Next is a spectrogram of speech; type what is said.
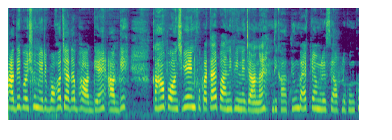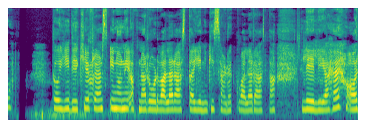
आधे पशु मेरे बहुत ज़्यादा भाग गए हैं। आगे कहाँ पहुँच गए इनको पता है, पानी पीने जाना है। दिखाती हूँ बैक कैमरे से आप लोगों को। तो ये देखिए फ्रेंड्स इन्होंने अपना रोड वाला रास्ता, यानी कि सड़क वाला रास्ता ले लिया है और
